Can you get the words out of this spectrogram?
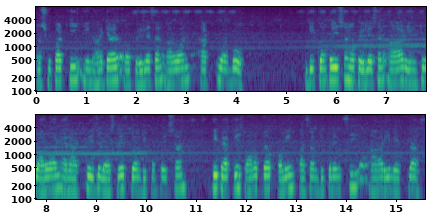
or super key in either of relation R1, R2 or both. Decomposition of relation R into R1 and R2 is lossless join decomposition if at least one of the following functional dependency are in A+. plus.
